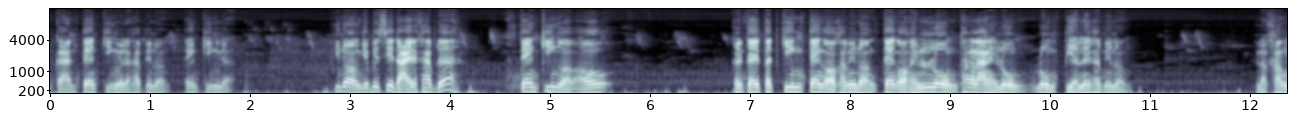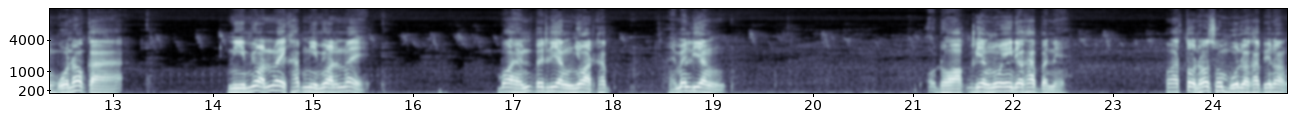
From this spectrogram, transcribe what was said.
ำการแต่งกิ่งไว้แล้วครับพี่น้องแต่งกิ่งแล้วพี่น้องอย่าไปเสียดายนะครับเด้อแต่งกิ่งออกเอา กันไกตัดกิ่งแต่งออกครับพี่น้องแต่งออกให้มันโล่งทั้งล่างให้โล่งโล่งเตียนเลยครับพี่น้องแล้วข้างบนเขากะหนีบยอดมันไว้ครับหนีบยอดมันไว้บ่ให้มันไปเลี้ยงยอดครับ ให้มันเลี้ยง ดอกเลี้ยงหน้อยองเดียวครับบัดนี้เพราะว่าต้นเขาสมบูรณ์แล้วครับพี่น้อง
